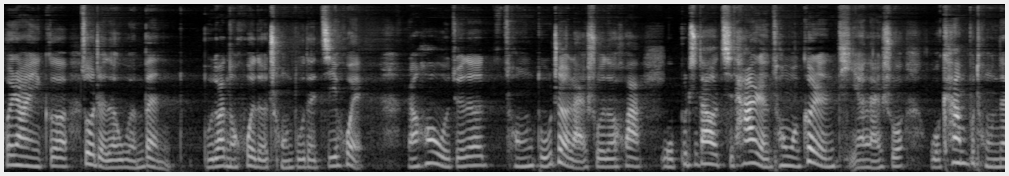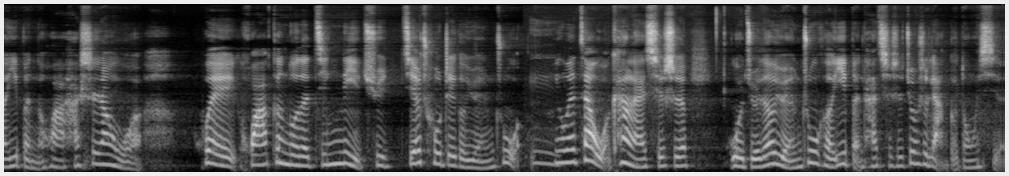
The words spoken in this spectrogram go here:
会让一个作者的文本不断的获得重读的机会。然后我觉得从读者来说的话，我不知道其他人，从我个人体验来说，我看不同的一本的话，它是让我会花更多的精力去接触这个原著。嗯，因为在我看来，其实我觉得原著和译本它其实就是两个东西。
